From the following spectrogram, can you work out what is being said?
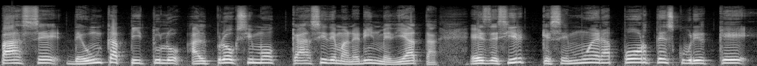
pase de un capítulo al próximo casi de manera inmediata, es decir, que se muera por descubrir qué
